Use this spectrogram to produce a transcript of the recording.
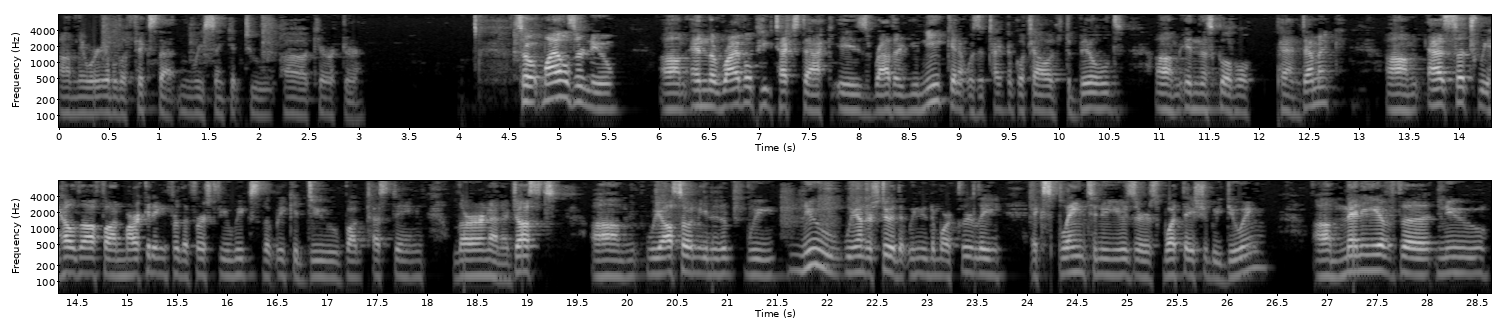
um, they were able to fix that and resync it to uh, character. So miles are new, um, and the Rival Peak tech stack is rather unique, and it was a technical challenge to build in this global pandemic. Um, as such, we held off on marketing for the first few weeks so that we could do bug testing, learn, and adjust. Um, we also needed, we knew, we understood that we needed to more clearly explain to new users what they should be doing. Um, many of the new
